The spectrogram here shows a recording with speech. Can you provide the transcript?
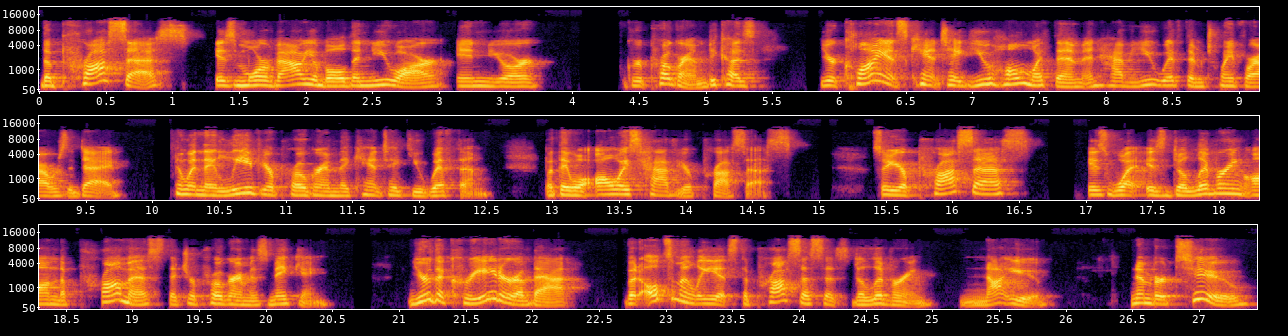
The process is more valuable than you are in your group program because your clients can't take you home with them and have you with them 24 hours a day. And when they leave your program, they can't take you with them, but they will always have your process. So your process is what is delivering on the promise that your program is making. You're the creator of that, but ultimately it's the process that's delivering, not you. Number two,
